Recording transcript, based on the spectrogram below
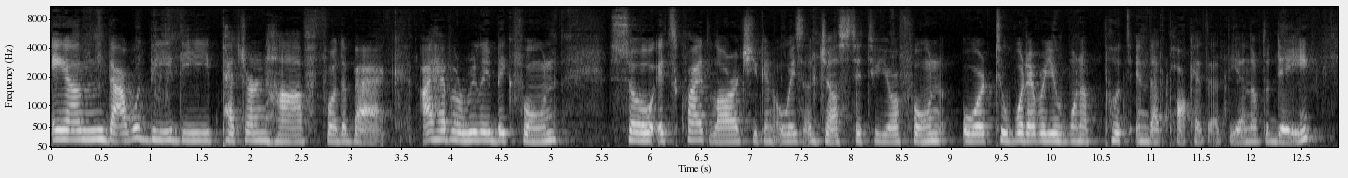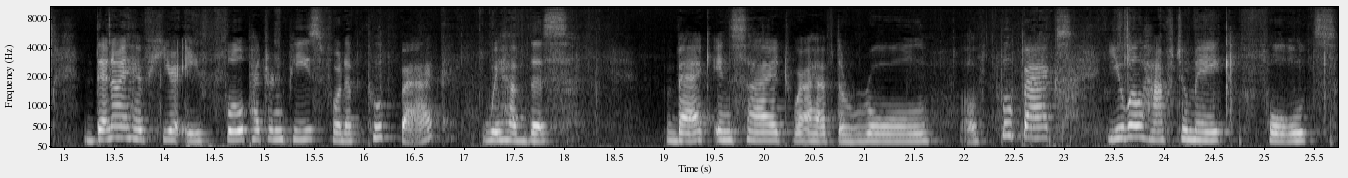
And that would be the pattern half for the bag. I have a really big phone, so it's quite large. You can always adjust it to your phone or to whatever you want to put in that pocket at the end of the day. Then I have here a full pattern piece for the poop bag we have this bag inside where I have the roll of poop bags. You will have to make folds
